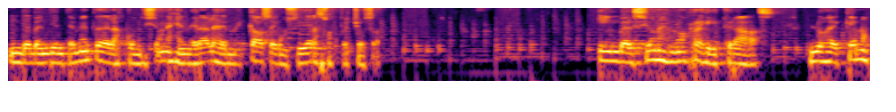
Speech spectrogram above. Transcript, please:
independientemente de las condiciones generales del mercado, se considera sospechosa. Inversiones no registradas. Los esquemas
